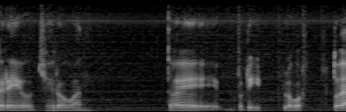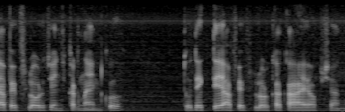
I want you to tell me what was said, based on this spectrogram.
grey zero one तो ये फ्लोर तो यहाँ पे फ्लोर चेंज करना है इनको। तो देखते हैं यहाँ पे फ्लोर का कहाँ है ऑप्शन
